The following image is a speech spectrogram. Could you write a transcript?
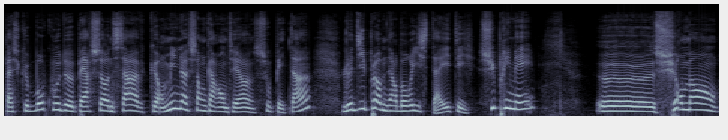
parce que beaucoup de personnes savent qu'en 1941, sous Pétain, le diplôme d'herboriste a été supprimé, euh, sûrement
